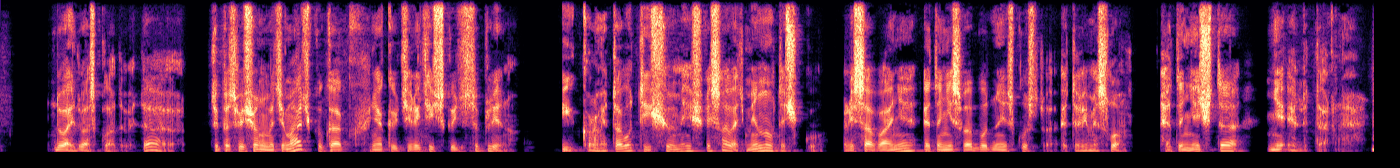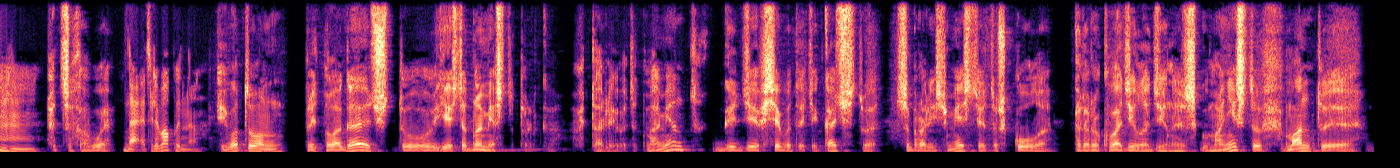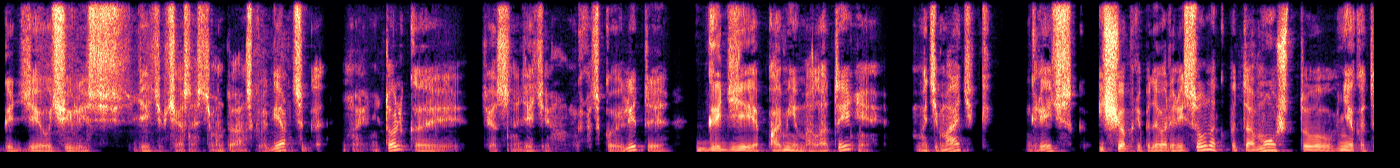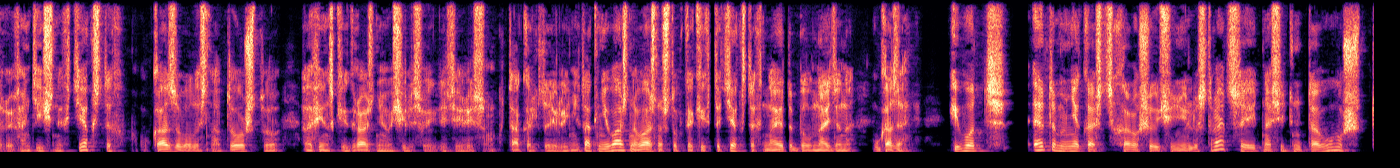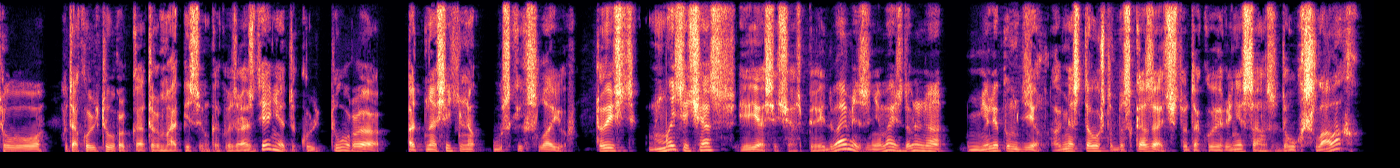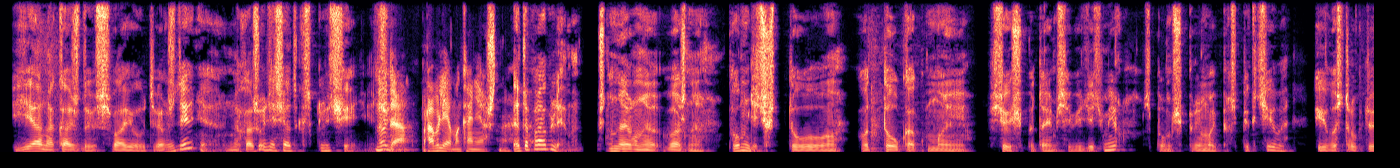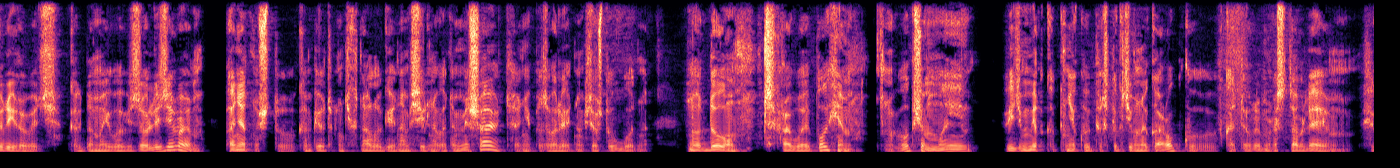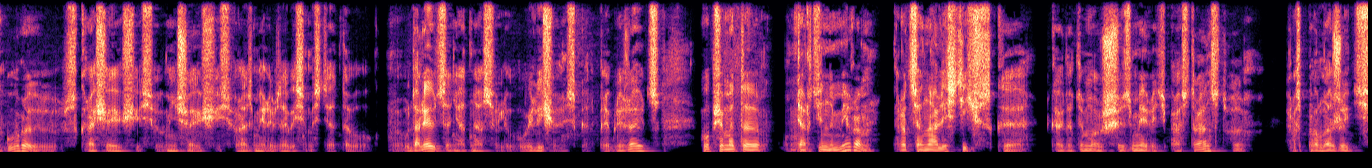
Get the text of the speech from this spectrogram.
два и два складывать, да, ты посвящен математику как некую теоретическую дисциплину. И, кроме того, ты еще умеешь рисовать. Минуточку. Рисование – это не свободное искусство, это ремесло. Это нечто не элитарное. Угу. Это цеховое. Да, это любопытно. И вот он предполагает, что есть одно место только в Италии в этот момент, где все вот эти качества собрались вместе. Это школа, которую руководил один из гуманистов в Мантуе, где учились дети, в частности, мантуанского герцога, ну и не только, и, соответственно, дети городской элиты, где помимо латыни, математики, греческого. Еще преподавали рисунок, потому что в некоторых античных текстах указывалось на то, что афинские граждане учили своих детей рисунку. Так это или не так, неважно. Важно, что в каких-то текстах на это было найдено указание. И вот это, мне кажется, хорошая очень иллюстрация относительно того, что вот та культура, которую мы описываем как возрождение, это культура относительно узких слоев. То есть мы сейчас, и я сейчас перед вами, занимаюсь довольно нелепым делом. Вместо того, чтобы сказать, что такое Ренессанс в двух словах, я на каждое свое утверждение нахожу десяток исключений. Ну Чем? да, проблема, конечно. Это проблема. Что, наверное, важно помнить, что вот то, как мы все еще пытаемся видеть мир с помощью прямой перспективы и его структурировать, когда мы его визуализируем, понятно, что компьютерные технологии нам сильно в этом мешают, они позволяют нам все, что угодно. Но до цифровой эпохи, в общем, мы видим мир как некую перспективную коробку, в которой мы расставляем фигуры, сокращающиеся, уменьшающиеся в размере в зависимости от того, удаляются они от нас или увеличиваются, приближаются. В общем, это картина мира рационалистическая, когда ты можешь измерить пространство, расположить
